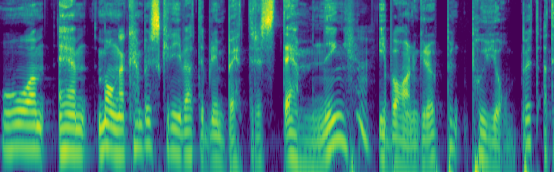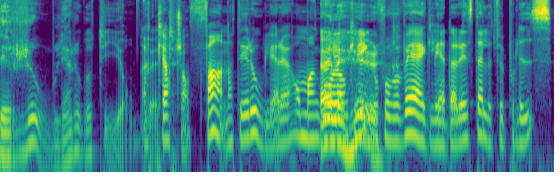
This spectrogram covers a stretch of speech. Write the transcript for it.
Och eh, Många kan beskriva att det blir en bättre stämning mm. i barngruppen, på jobbet, att det är roligare att gå till jobbet. Ja, klart som fan att det är roligare om man går Eller omkring hur? och får vara vägledare istället för polis.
